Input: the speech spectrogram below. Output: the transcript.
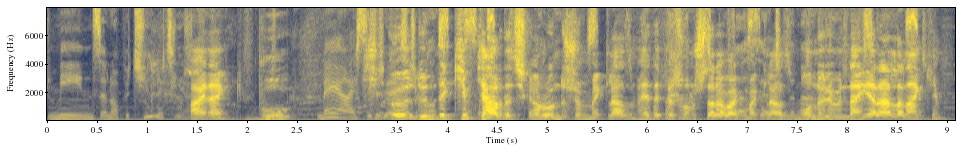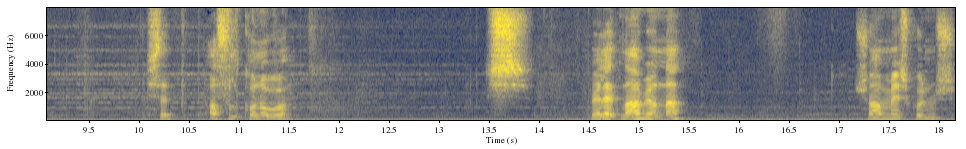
means and opportunity. Aynen bu May I suggest you öldüğünde kim karda çıkar onu düşünmek lazım. Hedefe sonuçlara bakmak lazım. Onun ölümünden yararlanan kim? İşte asıl konu bu. Şşş. Velet ne yapıyorsun lan? Şu an meşgulmüş.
